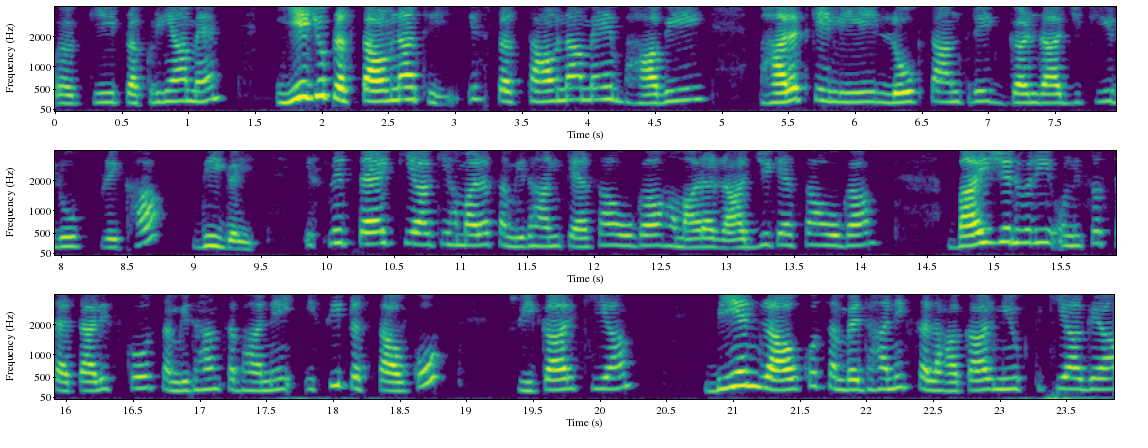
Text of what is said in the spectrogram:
की प्रक्रिया में। ये जो प्रस्तावना थी, इस प्रस्तावना में भावी भारत के लिए लोकतांत्रिक गणराज्य की रूपरेखा दी गई। इसने तय किया कि हमारा संविधान कैसा होगा, हमारा राज्य कैसा होगा। 22 जनवरी 1947 को संविधान सभा ने इसी प्रस्ताव को स्वीकार किया। बी एन राव को संवैधानिक सलाहकार नियुक्त किया गया।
